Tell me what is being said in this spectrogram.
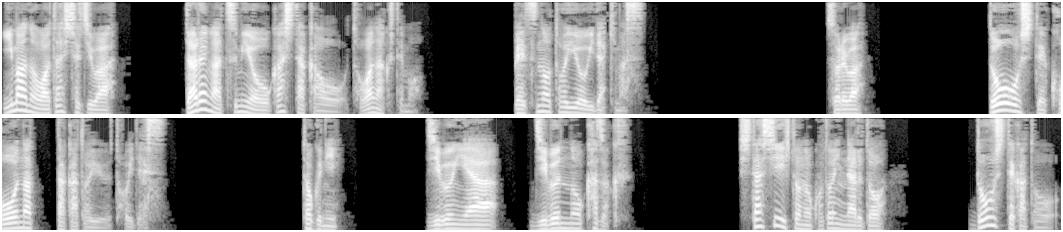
今の私たちは、誰が罪を犯したかを問わなくても、別の問いを抱きます。それは、どうしてこうなったかという問いです。特に、自分や自分の家族、親しい人のことになると、どうしてかと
